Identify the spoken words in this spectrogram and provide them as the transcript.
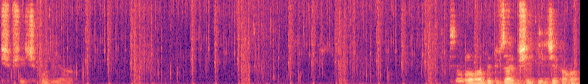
Hiçbir şey çıkmadı ya. Bizim buralarda güzel bir şey gelecek ama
